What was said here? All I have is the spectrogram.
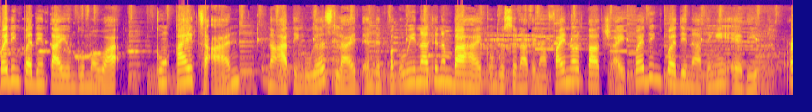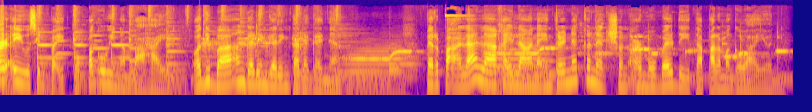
pwedeng pwedeng tayong gumawa kung kahit saan ng ating Google Slide and then pag uwi natin ng bahay, kung gusto natin ng final touch ay pwedeng pwede nating i-edit or ayusin pa ito pag uwi ng bahay. O ba diba, ang galing-galing talaga niya. Pero paalala, kailangan na internet connection or mobile data para magawa yon.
